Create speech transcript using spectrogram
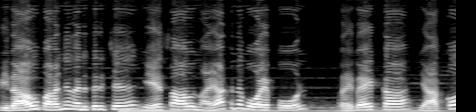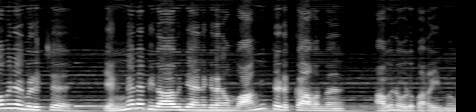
പിതാവ് പറഞ്ഞതനുസരിച്ച് ഏസാവ് നയാത്തിന് പോയപ്പോൾ റെബേക്ക യാക്കോബിനെ വിളിച്ച് എങ്ങനെ പിതാവിന്റെ അനുഗ്രഹം വാങ്ങിച്ചെടുക്കാമെന്ന് അവനോട് പറയുന്നു.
